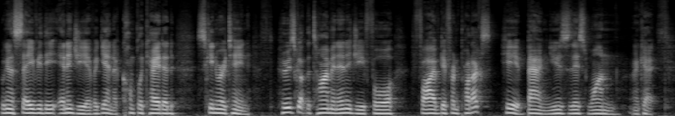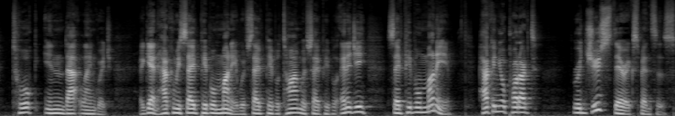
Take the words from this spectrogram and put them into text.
We're going to save you the energy of, again, a complicated skin routine. Who's got the time and energy for five different products? Here, bang, use this one. Okay. Talk in that language. Again, how can we save people money? We've saved people time, we've saved people energy, save people money. How can your product reduce their expenses?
